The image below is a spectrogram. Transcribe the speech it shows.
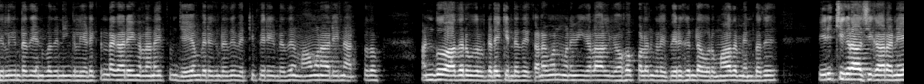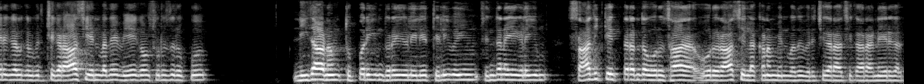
செல்கின்றது என்பது நீங்கள் எடுக்கின்ற காரியங்கள் அனைத்தும் ஜெயம் பெறுகின்றது வெற்றி பெறுகின்றது. மாமனாரின் அற்புதம் அன்பு ஆதரவுகள் கிடைக்கின்றது. கணவன் மனைவிகளால் யோக பலன்களை பெறுகின்ற ஒரு மாதம் என்பது விருச்சிக ராசிக்கார நேர்கள் விருச்சிக ராசி என்பதே வேகம் சுறுசுறுப்பு நிதானம் துப்பறியும் துறைகளிலே தெளிவையும் சிந்தனைகளையும் சாதிக்க பிறந்த ஒரு சா ஒரு ராசி லக்கணம் என்பது விருச்சிக ராசிக்கார நேர்கள்.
